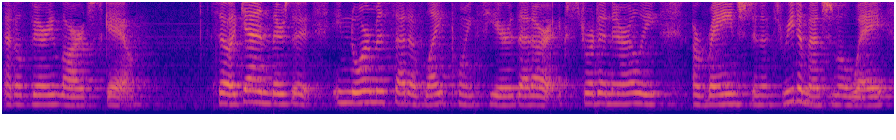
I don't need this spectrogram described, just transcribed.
at a very large scale. So again, there's an enormous set of light points here that are extraordinarily arranged in a three-dimensional way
